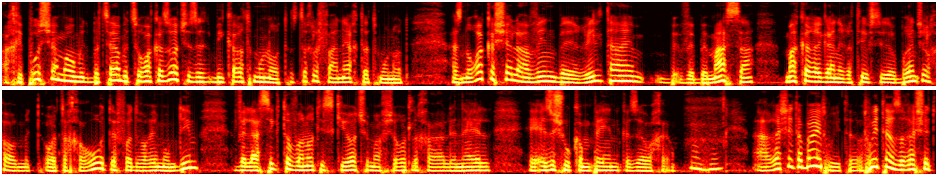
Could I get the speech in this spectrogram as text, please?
החיפוש שם הוא מתבצע בצורה כזאת שזה בעיקר תמונות, אז צריך לפענח את התמונות. אז נורא קשה להבין ב real time ובמאסה, מה כרגע הנרטיב סביב ה brand שלך, או, או התחרות, איפה הדברים עומדים, ולהשיג תובנות עסקיות שמאפשרות לך לנהל אה, איזשהו קמפיין כזה או אחר. Mm-hmm. הרשת הבאה היא טוויטר. טוויטר זה רשת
